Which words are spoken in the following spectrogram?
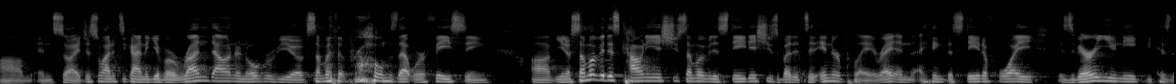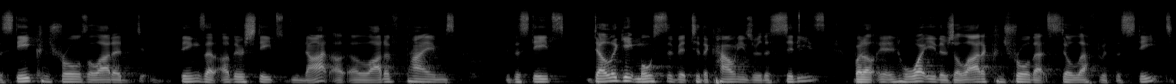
Um, and so I just wanted to kind of give a rundown and overview of some of the problems that we're facing. Um, you know, some of it is county issues, some of it is state issues, but it's an interplay, right? And I think the state of Hawaii is very unique because the state controls a lot of things that other states do not. A, a lot of times, the states delegate most of it to the counties or the cities, but uh, in Hawaii, there's a lot of control that's still left with the state.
